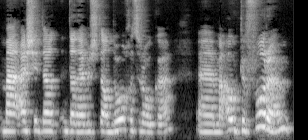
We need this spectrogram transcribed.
maar als je dat, dat hebben ze dan doorgetrokken. maar ook de vorm,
